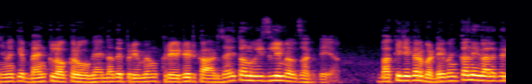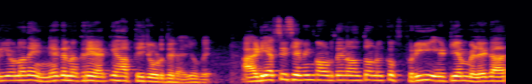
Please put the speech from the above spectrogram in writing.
ਜਿਵੇਂ ਕਿ ਬੈਂਕ ਲੋਕਰ ਹੋ ਗਿਆ, ਇਹਨਾਂ ਦੇ ਪ੍ਰੀਮੀਅਮ ਕ੍ਰੈਡਿਟ ਕਾਰਡਸ ਆ, ਇਹ ਤੁਹਾਨੂੰ ਈਜ਼ੀਲੀ ਮਿਲ ਸਕਦੇ ਆ। ਬਾਕੀ ਜੇਕਰ ਵੱਡੇ ਬੈਂਕਾਂ ਦੀ ਗੱਲ ਕਰੀਏ, ਉਹਨਾਂ ਦੇ ਇੰਨੇ ਕੁ ਨਖਰੇ ਆ ਕਿ ਹੱਥ ਹੀ ਜੋੜਦੇ ਰਹਿ ਜਾਓਗੇ। IDFC ਸੇਵਿੰਗ ਅਕਾਊਂਟ ਦੇ ਨਾਲ ਤੁਹਾਨੂੰ ਇੱਕ ਫ੍ਰੀ ATM ਮਿਲੇਗਾ,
